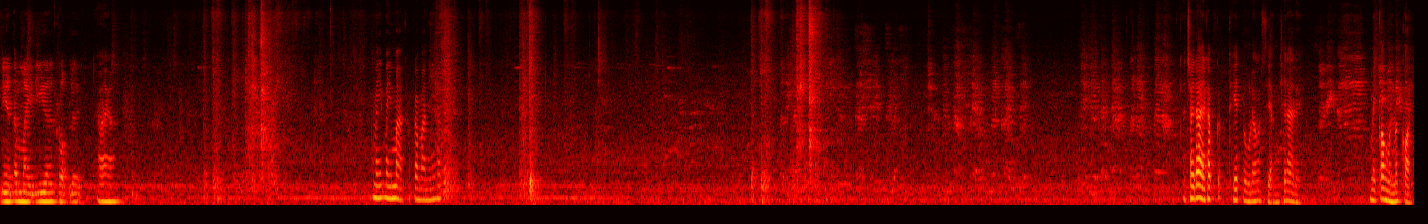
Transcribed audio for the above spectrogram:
เนี่ยทำไมดีครบเลยใช่ครับ ไม่ไม่มากครับประมาณนี้ครับ ใช้ได้ครับเทสดูแล้วเสียงใช้ได้เลย ไม่กล้องเหมือนเมื่อก่อน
